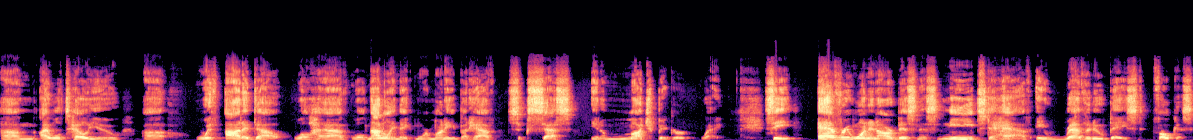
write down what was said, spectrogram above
um, I will tell you, uh, without a doubt, will have will not only make more money but have success in a much bigger way. See, everyone in our business needs to have a revenue based focus.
